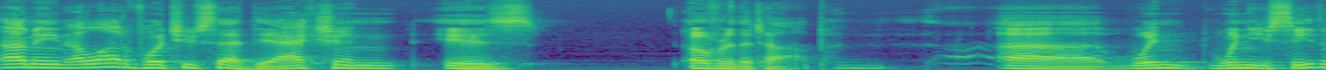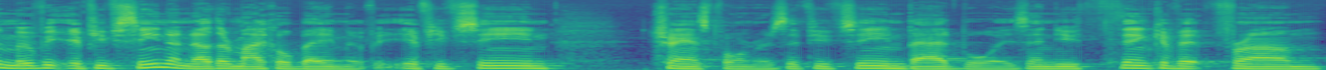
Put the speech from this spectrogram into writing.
I mean, a lot of what you said. The action is over the top. Uh, when when you see the movie, if you've seen another Michael Bay movie, if you've seen Transformers, if you've seen Bad Boys, and you think of it from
